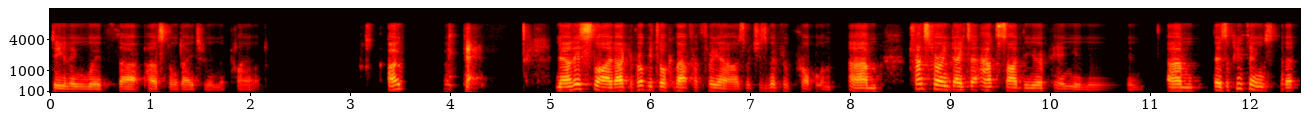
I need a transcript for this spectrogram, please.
dealing with uh, personal data in the cloud. Okay. Now this slide I could probably talk about for three hours, which is a bit of a problem. Um, transferring data outside the European Union. Um, there's a few things that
